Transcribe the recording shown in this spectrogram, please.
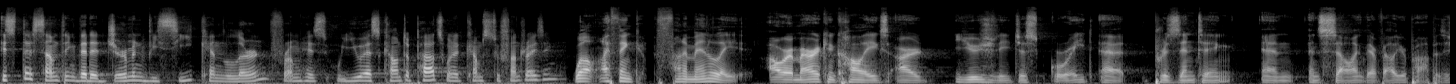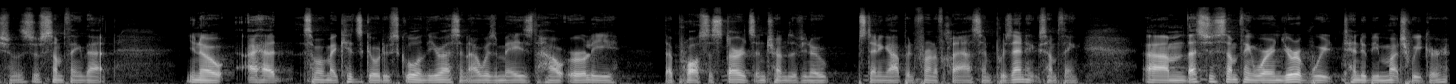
is there something that a German VC can learn from his US counterparts when it comes to fundraising? Well, I think fundamentally our American colleagues are usually just great at presenting and and selling their value proposition. It's just something that you know, I had some of my kids go to school in the US and I was amazed how early that process starts in terms of, you know, standing up in front of class and presenting something. Um, that's just something where in Europe we tend to be much weaker.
